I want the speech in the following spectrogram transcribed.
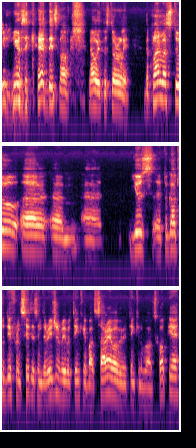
music at this moment. No, it was too early. The plan was to uh, um, uh, use uh, to go to different cities in the region. We were thinking about Sarajevo. We were thinking about Skopje.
